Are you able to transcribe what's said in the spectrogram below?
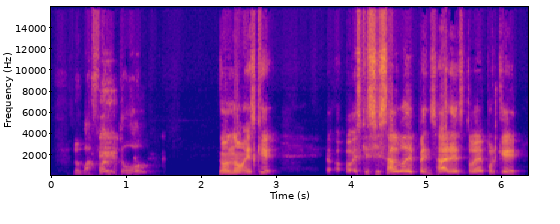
Lo más faltó. no, no, es que. Es que sí es algo de pensar esto, ¿eh? Porque.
